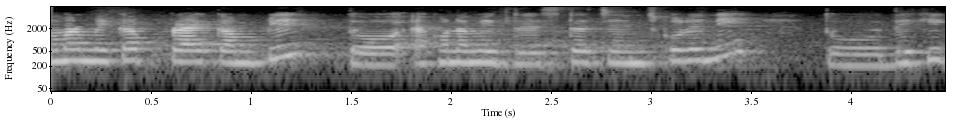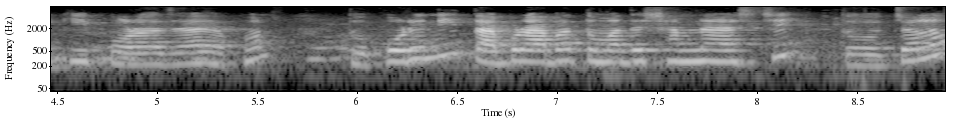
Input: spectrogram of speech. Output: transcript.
আমার মেকআপ প্রায় কমপ্লিট তো এখন আমি ড্রেসটা চেঞ্জ করে নিই, তো দেখি কি পরা যায় এখন। তো পরে নিই, তারপর আবার তোমাদের সামনে আসছি, তো চলো।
